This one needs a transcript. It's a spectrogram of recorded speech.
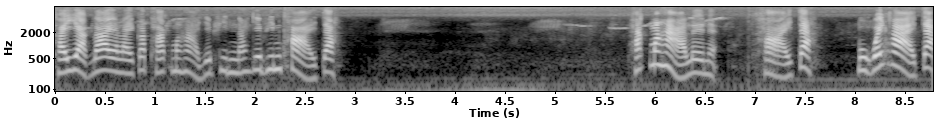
ใครอยากได้อะไรก็ทักมาหายายพินนะยายพินขายจ้ะ ทักมาหาเลยเนี่ย ขายจ้ะ ปลูกไว้ขายจ้ะ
